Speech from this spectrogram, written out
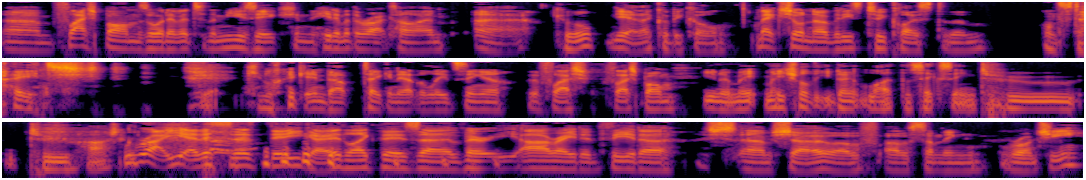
um, flash bombs or whatever to the music and hit them at the right time. Uh, Cool. yeah, that could be cool. Make sure nobody's too close to them on stage. Yeah. Can like end up taking out the lead singer, the flash flash bomb. You know, make make sure that you don't light the sex scene too too harshly. Right, yeah, this, this there you go. Like there's a very R-rated theater sh- um, show of of something raunchy.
